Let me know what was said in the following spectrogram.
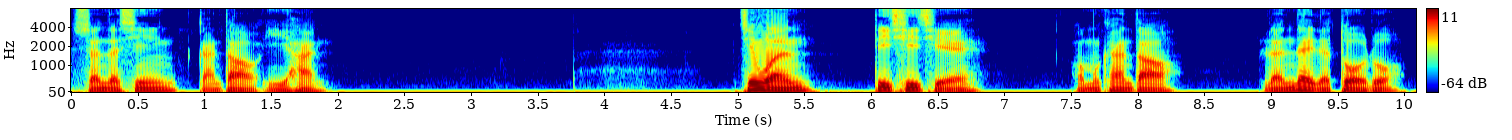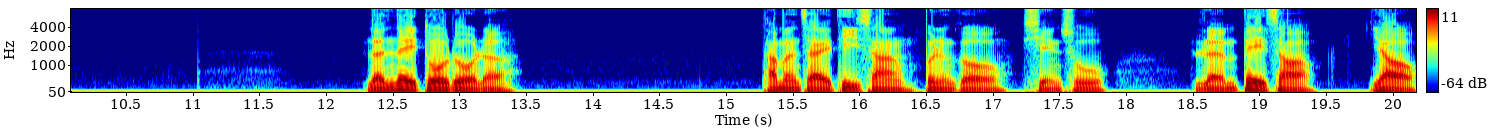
神的心感到遗憾。经文第七节，我们看到人类的堕落。人类堕落了，他们在地上不能够显出人被造要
